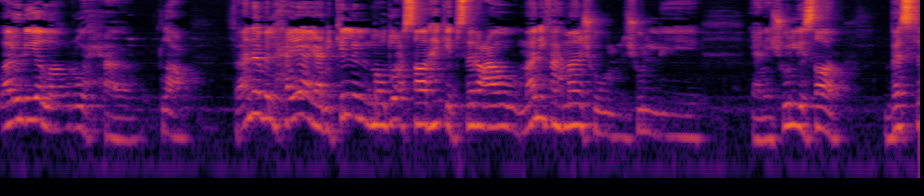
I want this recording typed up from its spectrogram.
وقالوا لي يلا روح اطلع. فأنا بالحقيقة يعني كل الموضوع صار هيك بسرعة وماني فهمان شو شو اللي يعني شو اللي صار. بس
